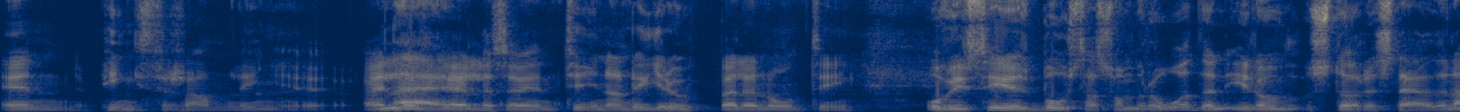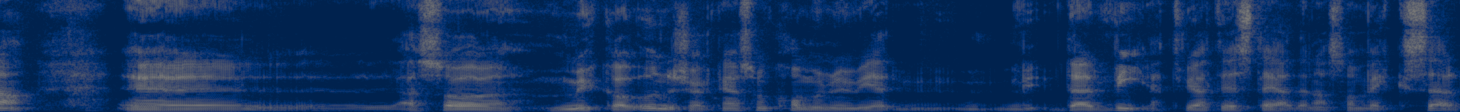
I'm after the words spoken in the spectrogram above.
en pingstförsamling eh, eller, Nej. eller så en tynande grupp eller någonting. Och vi ser ju bostadsområden i de större städerna. Eh, alltså mycket av undersökningar som kommer nu, där vet vi att det är städerna som växer.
